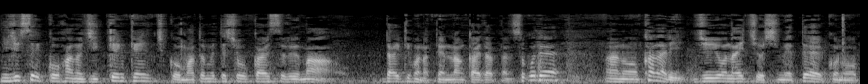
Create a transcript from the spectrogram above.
20世紀後半の実験建築をまとめて紹介する、まあ、大規模な展覧会だったんです。そこであのかなり重要な位置を占めてこの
